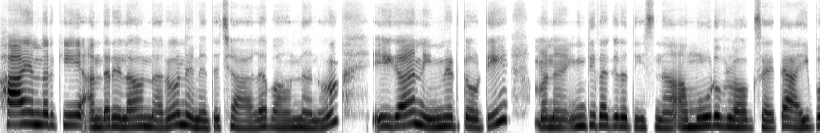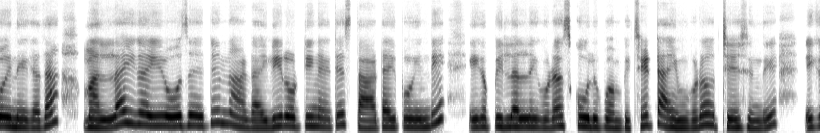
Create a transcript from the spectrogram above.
హాయ్ అందరికీ అందరు ఎలా ఉన్నారు? నేనైతే చాలా బాగున్నాను. ఇక నిన్నటితోటి మన ఇంటి దగ్గర తీసిన ఆ మూడు వ్లాగ్స్ అయితే అయిపోయినాయి కదా మళ్ళీ ఇక ఈ రోజు అయితే నా డైలీ రొటీన్ అయితే స్టార్ట్ అయిపోయింది. ఇక పిల్లల్ని కూడా స్కూల్కి పంపించే టైం కూడా వచ్చేసింది. ఇక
